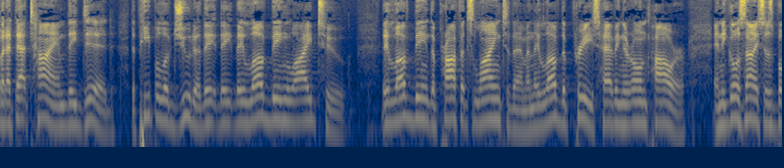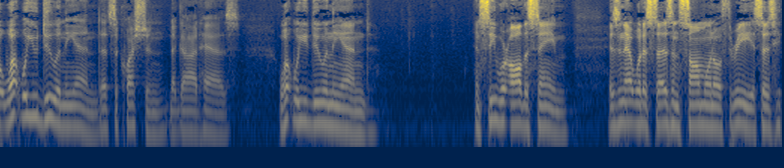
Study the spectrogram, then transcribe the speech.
But at that time, they did. The people of Judah, they, they, they loved being lied to. They loved being the prophets lying to them, and they loved the priests having their own power. And he goes on, he says, But what will you do in the end? That's the question that God has. What will you do in the end? And see, we're all the same. Isn't that what it says in Psalm 103? It says,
